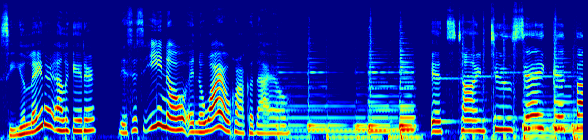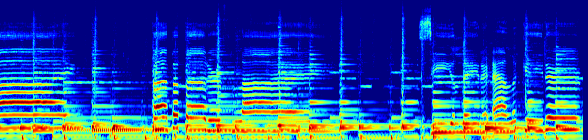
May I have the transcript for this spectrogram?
See you later, alligator. This is Eno in the wild crocodile. It's time to say goodbye. Bye butterfly. See you later, alligator.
